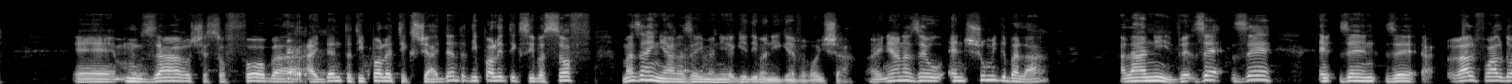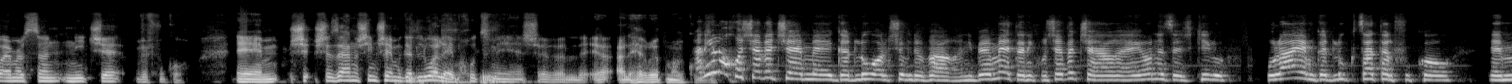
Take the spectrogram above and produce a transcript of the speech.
מוזר שסופו ב-identity politics, שה-identity politics היא בסוף, מה זה העניין הזה אם אני אגיד אם אני גבר או אישה? העניין הזה הוא אין שום מגבלה על האני, וזה, זה, זה, זה, זה רלף וולדו אמרסון, ניטשה ופוקו. אה, ש, שזה אנשים שהם גדלו עליהם, חוץ מאשר על, על הרברט מרקוז. אני לא חושבת שהם אה, גדלו על שום דבר, אני באמת, אני חושבת שהרעיון הזה, כאילו, אולי הם גדלו קצת על פוקו,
